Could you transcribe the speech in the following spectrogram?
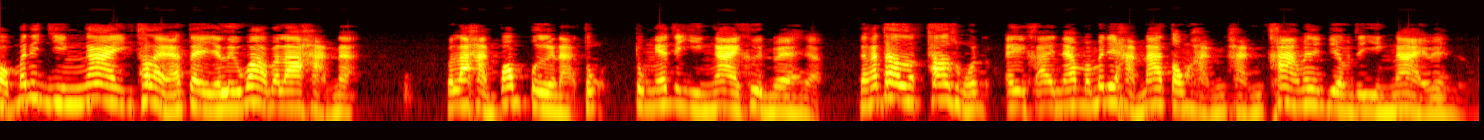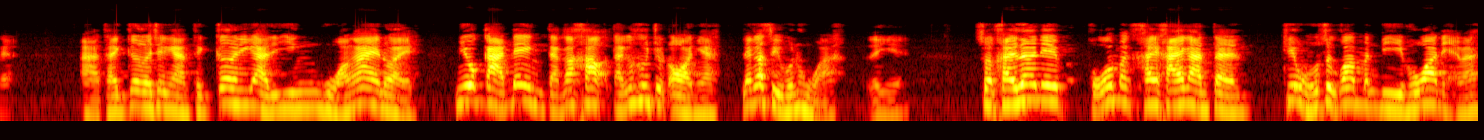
บอกไม่ได้ยิงง่ายเท่าไหร่นะแต่อย่าลืมว่าเวลาหันน่ะ เวลาหันป้อมปืนน่ะ ตรงตรงเนี้ยจะยิงง่ายขึ้นเว้ยเนี่ย ดังนั้นถ้าถ้าสมมติไอ้ใครเนี้ยมันไม่ได้หันหน้าตรงหันหันข้างไม่ได้เดียวมันจะยิงง่ายเว้ยตรงเนี้ยอ่าไทเกอร์ใช่ไงไทเกอร์นี่อาจจะยิงหัวง่ายหน่อย มีโอกาสเด้งแต่ก็เข้าแต่ก็คือจุดอ่อนไงแล้วก็สีบนหัวอะไรอย่างเงี้ยส่วนไคลเลอร์นี่ผมว่ามันคล้ายๆกันแต่ที่ผมรู้สึกว่ามันดีเพราะว่าเนี่ยนะ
